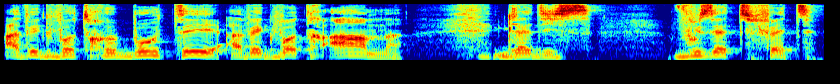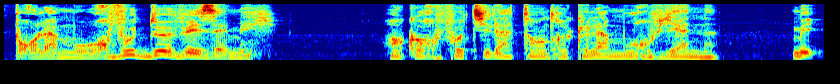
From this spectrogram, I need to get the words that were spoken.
avec votre beauté, avec votre âme. Gladys, vous êtes faite pour l'amour, vous devez aimer. Encore faut-il attendre que l'amour vienne. Mais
